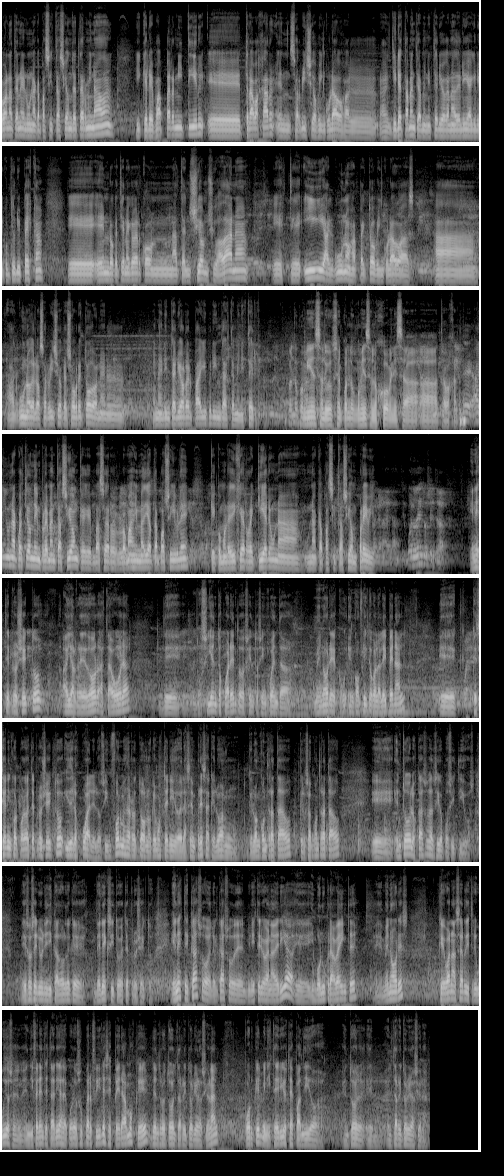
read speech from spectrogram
Van a tener una capacitación determinada y que les va a permitir eh, trabajar en servicios vinculados directamente al Ministerio de Ganadería, Agricultura y Pesca, eh, en lo que tiene que ver con atención ciudadana este, y algunos aspectos vinculados a, algunos de los servicios que sobre todo en el, en el interior del país brinda este ministerio. ¿Cuándo comienzan, comienzan los jóvenes a, trabajar? Eh, hay una cuestión de implementación que va a ser lo más inmediata posible, que como le dije requiere una, capacitación previa. En este proyecto hay alrededor hasta ahora de 240 o 250 menores en conflicto con la ley penal eh, que se han incorporado a este proyecto y de los cuales los informes de retorno que hemos tenido de las empresas que lo han, que lo han contratado, que los han contratado, eh, en todos los casos han sido positivos. Eso sería un indicador de que, del éxito de este proyecto. En este caso, en el caso del Ministerio de Ganadería, eh, involucra 20 menores que van a ser distribuidos en, diferentes tareas de acuerdo a sus perfiles. Esperamos que dentro de todo el territorio nacional, porque el Ministerio está expandido en todo el territorio nacional.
